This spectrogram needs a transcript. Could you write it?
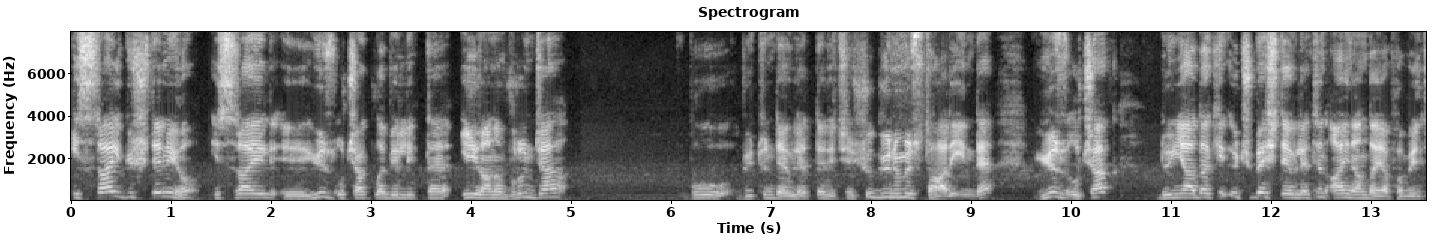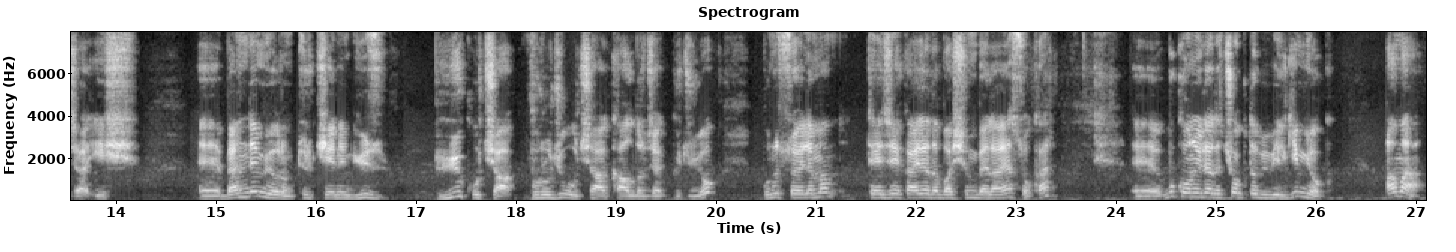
İsrail güçleniyor. İsrail e, 100 uçakla birlikte İran'ı vurunca bu bütün devletler için şu günümüz tarihinde 100 uçak dünyadaki 3-5 devletin aynı anda yapabileceği iş. Ee, ben demiyorum Türkiye'nin 100 büyük uçak, vurucu uçağı kaldıracak gücü yok. Bunu söylemem TCK ile de başımı belaya sokar. Ee, bu konuyla da çok da bir bilgim yok. Ama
